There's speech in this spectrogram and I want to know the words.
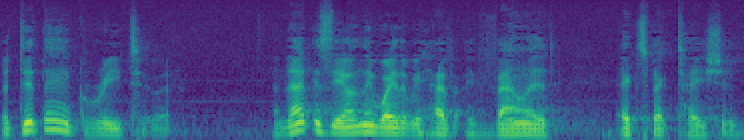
But did they agree to it? And that is the only way that we have a valid expectation.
